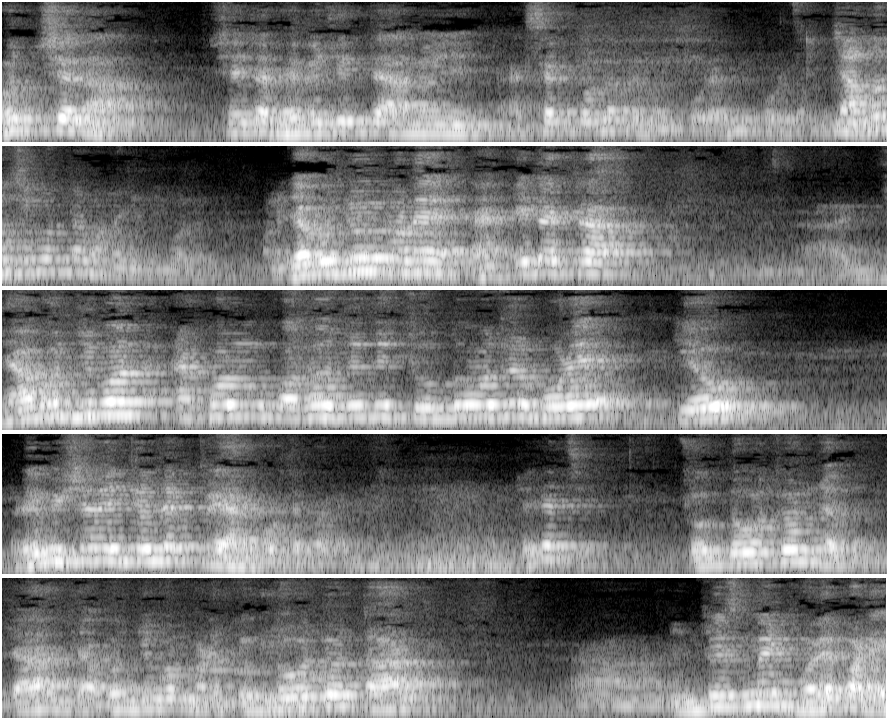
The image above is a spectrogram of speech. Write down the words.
হচ্ছে না সেটা ভেবেচিন্তে আমি অ্যাকসেপ্ট করলাম এবং করে আমি করলাম। যাবজ্জীবনটা মানে যদি বলেন। যাবজ্জীবন মানে হ্যাঁ, এটা একটা যাবজ্জীবন এখন কথা হচ্ছে যে চোদ্দ বছর পরে কেউ রেমিশনের জন্য প্রেয়ার করতে পারে। ঠিক আছে? চোদ্দ বছর যার যাবজ্জীবন মানে চোদ্দ বছর তার ইমপ্রিজমেন্ট হলে পরে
